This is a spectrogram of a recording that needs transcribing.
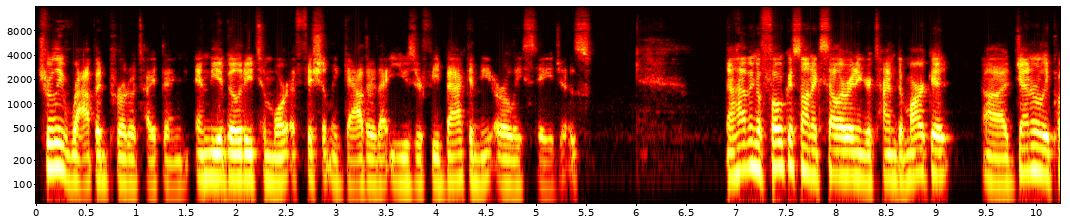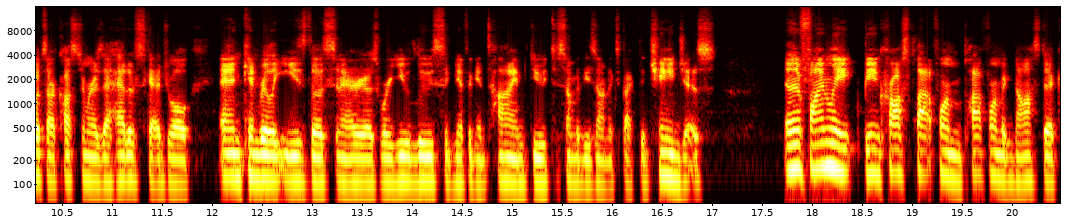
truly rapid prototyping and the ability to more efficiently gather that user feedback in the early stages. Now, having a focus on accelerating your time to market uh, generally puts our customers ahead of schedule and can really ease those scenarios where you lose significant time due to some of these unexpected changes. And then finally, being cross platform and platform agnostic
